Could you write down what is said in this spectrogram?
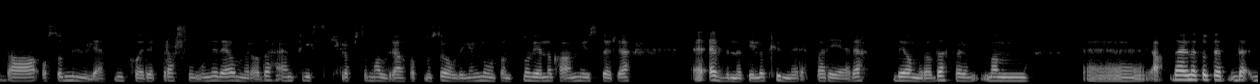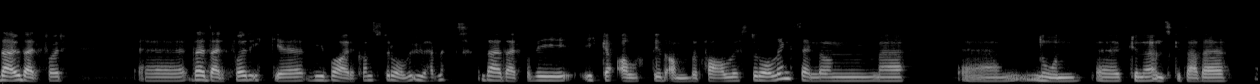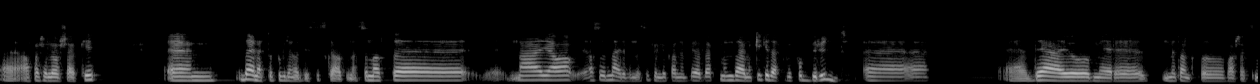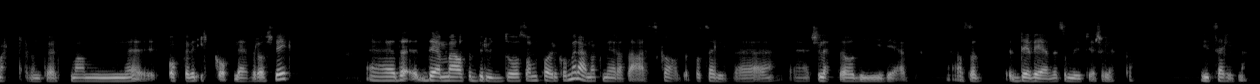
da også muligheten for reparasjon i det området. En frisk kropp som aldri har fått noe stråling eller noe sånt, vil nok ha en mye større eh, evne til å kunne reparere det området. For man eh, Ja, det er jo nettopp det. Det er jo derfor eh, det er derfor ikke vi bare kan stråle uhemmet. Det er derfor vi ikke alltid anbefaler stråling, selv om eh, eh, noen kunne ønske seg det av forskjellige årsaker. Det er nettopp pga. disse skadene. Sånn at Nei, ja, altså nervene selvfølgelig kan jo bli ødelagt, men det er nok ikke derfor du får brudd. Uh, det er jo mer med tanke på hva slags smerte eventuelt man opplever, ikke opplever og slikt. Det, med at brudd og sånn forekommer, er nok mer at det er skade på selve skjelettet og de vev, altså det vevet som utgjør skjelettet. De cellene.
